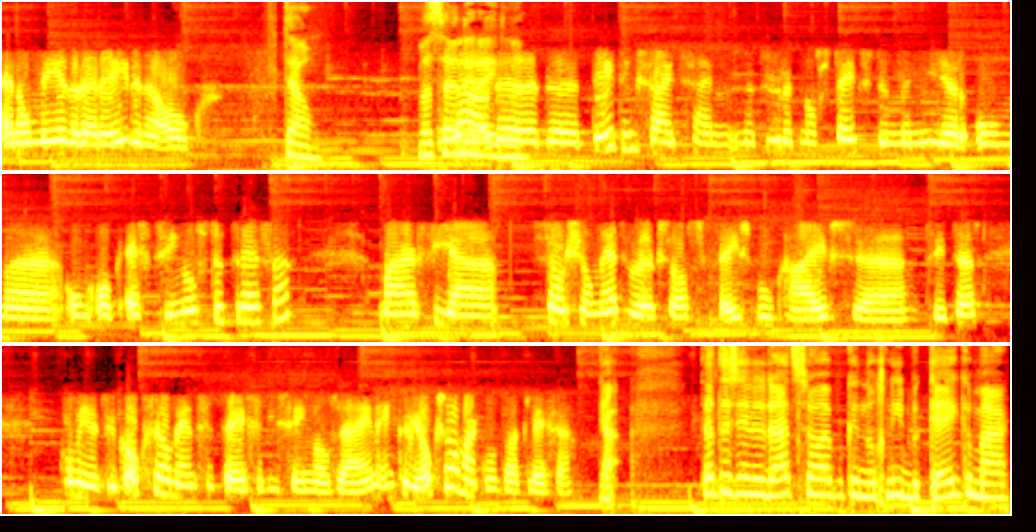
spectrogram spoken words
en om meerdere redenen ook. Vertel. Wat zijn nou, de redenen? De, de datingsites zijn natuurlijk nog steeds de manier om, eh, om ook echt singles te treffen. Maar via social networks zoals Facebook, Hives, eh, Twitter... kom je natuurlijk ook veel mensen tegen die single zijn. En kun je ook zomaar contact leggen. Ja, dat is inderdaad, zo heb ik het nog niet bekeken. Maar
